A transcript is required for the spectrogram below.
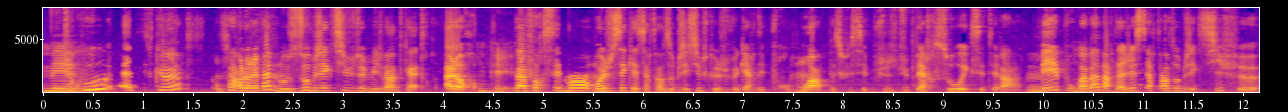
mais, du coup, est-ce que on parlerait pas de nos objectifs 2024. Alors, pas forcément. Moi, je sais qu'il y a certains objectifs que je veux garder pour moi parce que c'est plus du perso, etc. Mais pourquoi pas partager certains objectifs. Euh,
